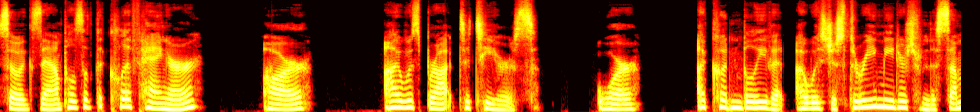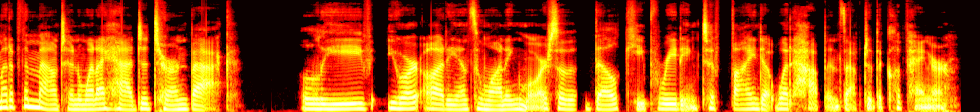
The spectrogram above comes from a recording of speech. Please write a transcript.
So examples of the cliffhanger are I was brought to tears or I couldn't believe it. I was just three meters from the summit of the mountain when I had to turn back. Leave your audience wanting more so that they'll keep reading to find out what happens after the cliffhanger.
